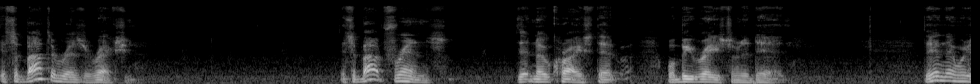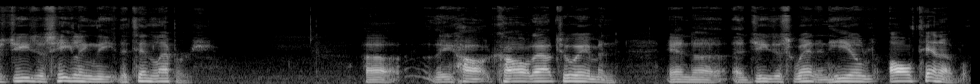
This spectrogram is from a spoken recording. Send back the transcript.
it's about the resurrection. It's about friends that know Christ that will be raised from the dead. Then there was Jesus healing the, the ten lepers. Uh, they called out to him, and and, uh, and Jesus went and healed all ten of them.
